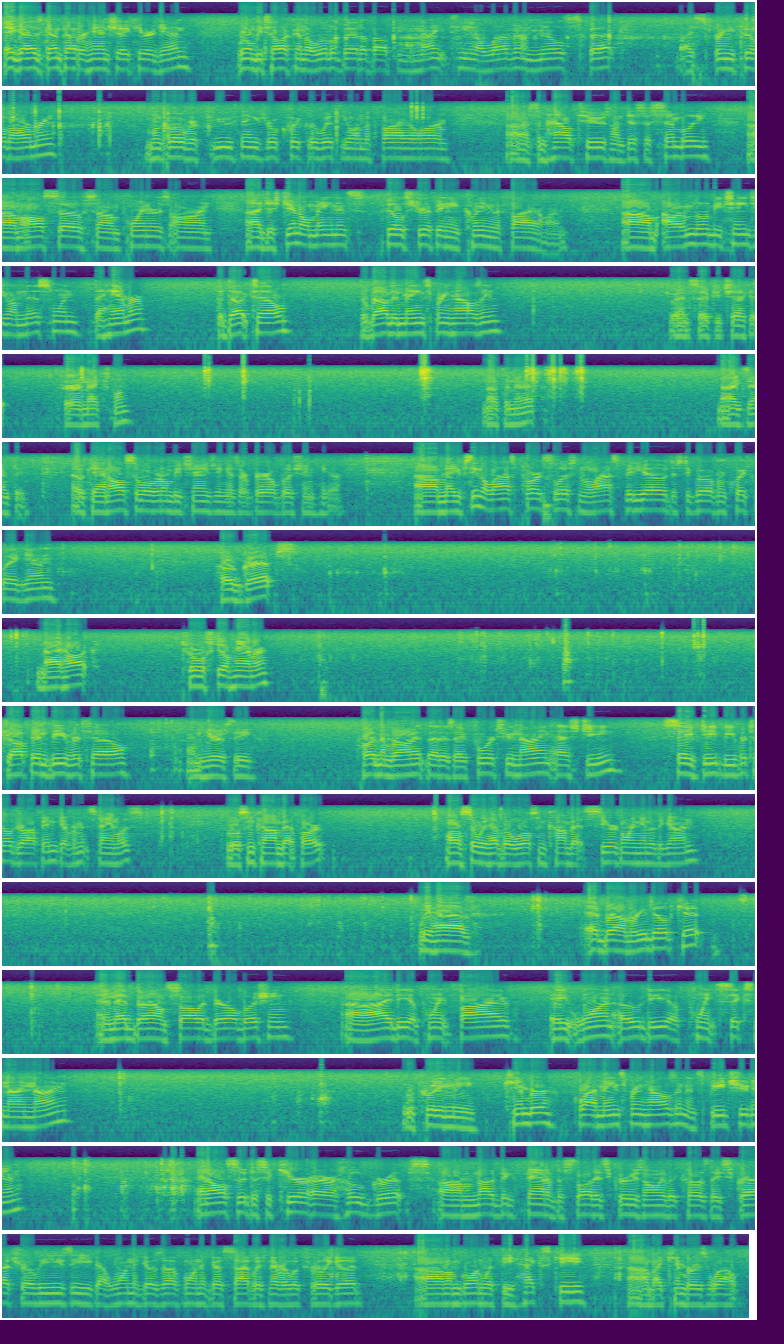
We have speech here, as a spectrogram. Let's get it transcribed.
Hey guys, Gunpowder Handshake here again. We're going to be talking a little bit about the 1911 mil spec by Springfield Armory. I'm going to go over a few things real quickly with you on the firearm, uh, some how-tos on disassembly, um, also some pointers on uh, just general maintenance, field stripping, and cleaning the firearm. Um, I'm going to be changing on this one the hammer, the ducktail, the rounded mainspring housing, Go ahead and safety check it for our next one. Nothing in it. Mag's empty. Okay, and also what we're going to be changing is our barrel bushing here. Um, now you've seen the last parts list in the last video, just to go over them quickly again. Hogue grips. Nighthawk. Tool steel hammer. Drop-in beaver tail and here's the part number on it that is a 429 SG safety beaver tail drop-in government stainless Wilson combat part. Also we have a Wilson combat sear going into the gun. We have Ed Brown rebuild kit and an Ed Brown solid barrel bushing. Uh, ID of 0.5 81 OD of 0.699. We're putting the Kimber flat mainspring housing and speed chute in. And also to secure our Hogue grips, um, I'm not a big fan of the slotted screws only because they scratch really easy. You got one that goes up, one that goes sideways, never looks really good. Um, I'm going with the hex key uh, by Kimber as well.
